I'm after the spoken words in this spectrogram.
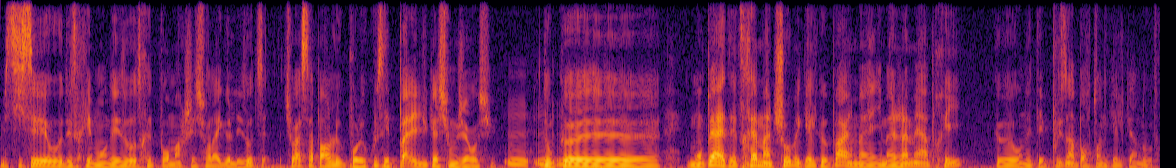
Mais si c'est au détriment des autres et pour marcher sur la gueule des autres, tu vois, ça, par le, pour le coup, c'est pas l'éducation que j'ai reçue. Mm, mm, Donc, mm. euh, mon père était très macho, mais quelque part, il m'a jamais appris qu'on était plus important que quelqu'un d'autre.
